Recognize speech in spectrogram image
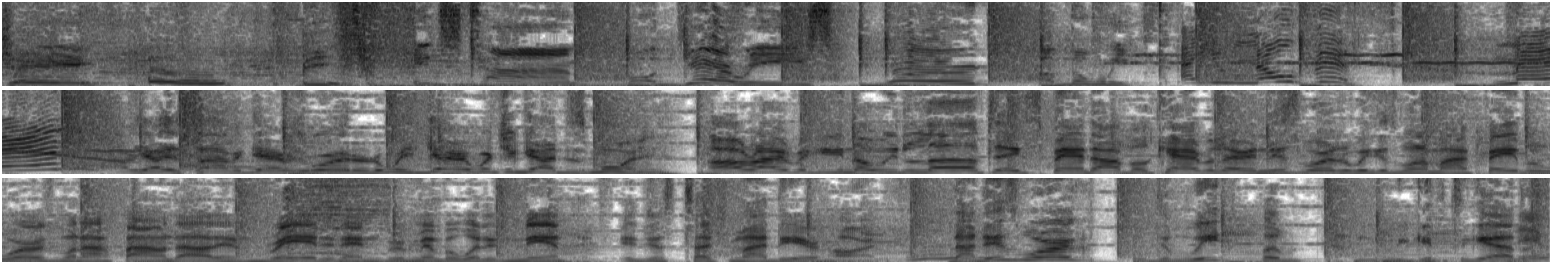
J O B. It's time for Gary's Word of the Week. And you know this, man. Oh, yeah, it's time for Gary's Word of the Week. Gary, what you got this morning? All right, Rickey, you know we love to expand our vocabulary, and this word of the week is one of my favorite words. When I found out and read it and remember what it meant, it just touched my dear heart. Now, this word, the week, for, let me get it together. All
